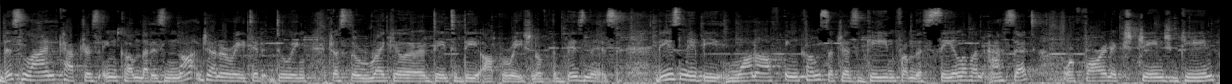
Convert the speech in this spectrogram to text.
This line captures income that is not generated doing just the regular day to day operation of the business. These may be one off income, such as gain from the sale of an asset, or foreign exchange gain,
